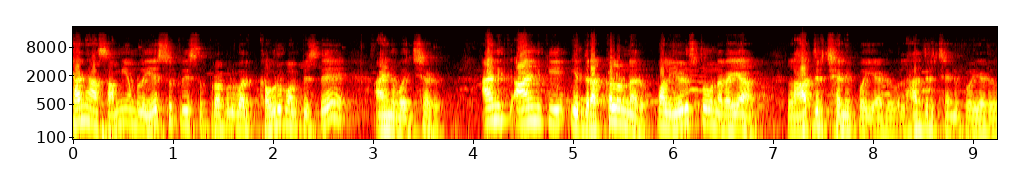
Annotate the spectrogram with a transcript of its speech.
కానీ ఆ సమయంలో యేసుక్రీస్తు ప్రభులు వారికి కౌరు పంపిస్తే ఆయన వచ్చాడు. ఆయనకి ఆయనకి ఇద్దరు అక్కలు ఉన్నారు వాళ్ళు ఏడుస్తూ ఉన్నారయ్యా లాజర్ చనిపోయాడు లాజర్ చనిపోయాడు.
